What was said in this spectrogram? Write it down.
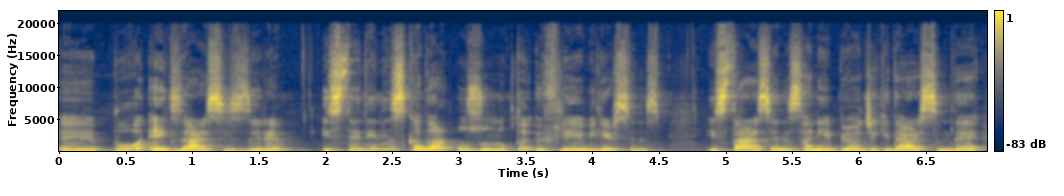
Ee, bu egzersizleri istediğiniz kadar uzunlukta üfleyebilirsiniz. İsterseniz hani bir önceki dersimde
